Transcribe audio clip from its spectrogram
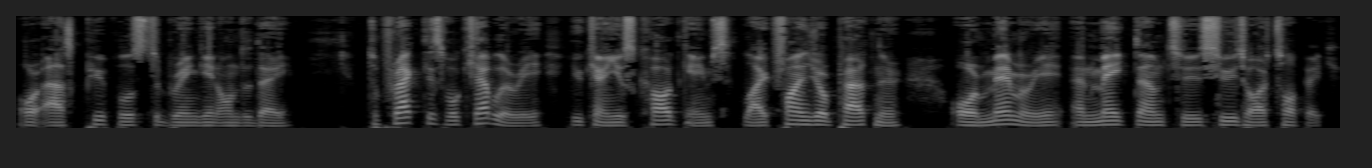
or ask pupils to bring in on the day. To practice vocabulary, you can use card games like Find Your Partner or Memory and make them to suit our topic.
